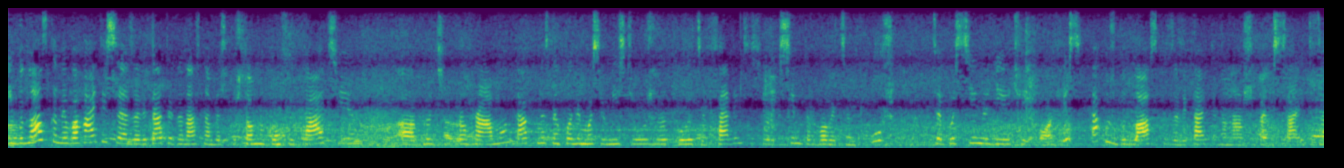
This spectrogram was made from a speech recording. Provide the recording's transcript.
І, будь ласка, не вагайтеся завітати до нас на безкоштовну консультацію е, про цю програму. Так, ми знаходимося в місті Ужгород, вулиця Феденці, 47, торговий центр Уж. Це постійно діючий офіс. Також, будь ласка, завітайте на наш веб-сайт за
